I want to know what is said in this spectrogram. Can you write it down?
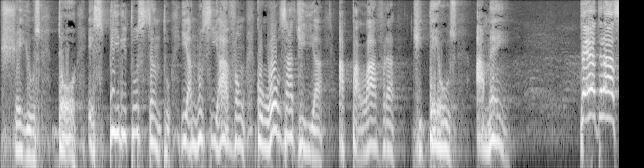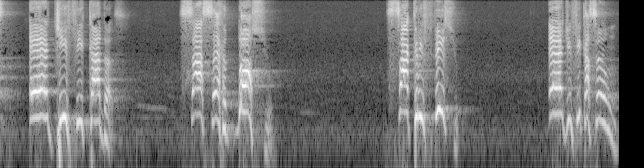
cheios do Espírito Santo e anunciavam com ousadia a palavra de Deus. Amém. Pedras edificadas, sacerdócio, sacrifício, edificação,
